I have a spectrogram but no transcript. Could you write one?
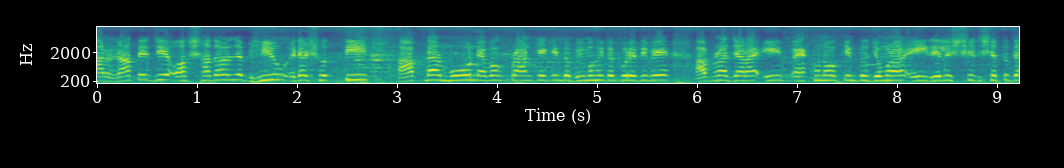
আর রাতের যে অসাধারণ যে ভিউ, এটা সত্যি আপনার মন এবং প্রাণকে কিন্তু বিমোহিত করে দিবে। আপনারা যারা এই এখনও কিন্তু যমুনা, এই রেল সেতুতে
